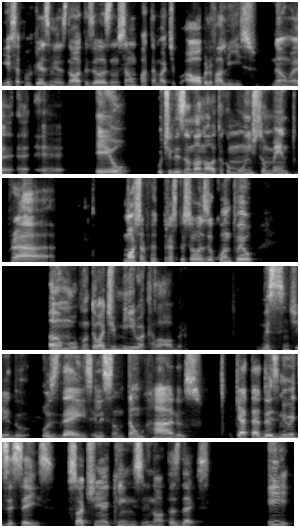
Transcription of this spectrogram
Isso é porque as minhas notas, elas não são um patamar, tipo, a obra vale isso. Não, é, é, é eu utilizando a nota como um instrumento para mostrar para as pessoas o quanto eu amo, o quanto eu admiro aquela obra. Nesse sentido, os 10, eles são tão raros que até 2016 só tinha 15 notas 10. E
